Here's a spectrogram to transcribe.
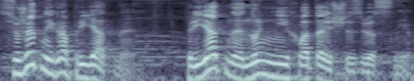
сюжетная игра приятная. Приятная, но не хватающая звезд с неба.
